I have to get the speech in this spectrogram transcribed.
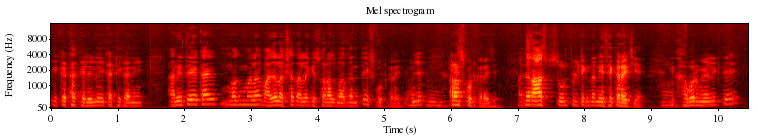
एकठा केलेले एका ठिकाणी आणि ते काय मग मला माझ्या लक्षात आलं की स्वराज महाराजांनी ते एक्सपोर्ट करायचे म्हणजे. ट्रान्सपोर्ट करायचे. जर आज स्टोन पेल्टिंग त्यांनी इथे करायची आहे. खबर मिळाली की ते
